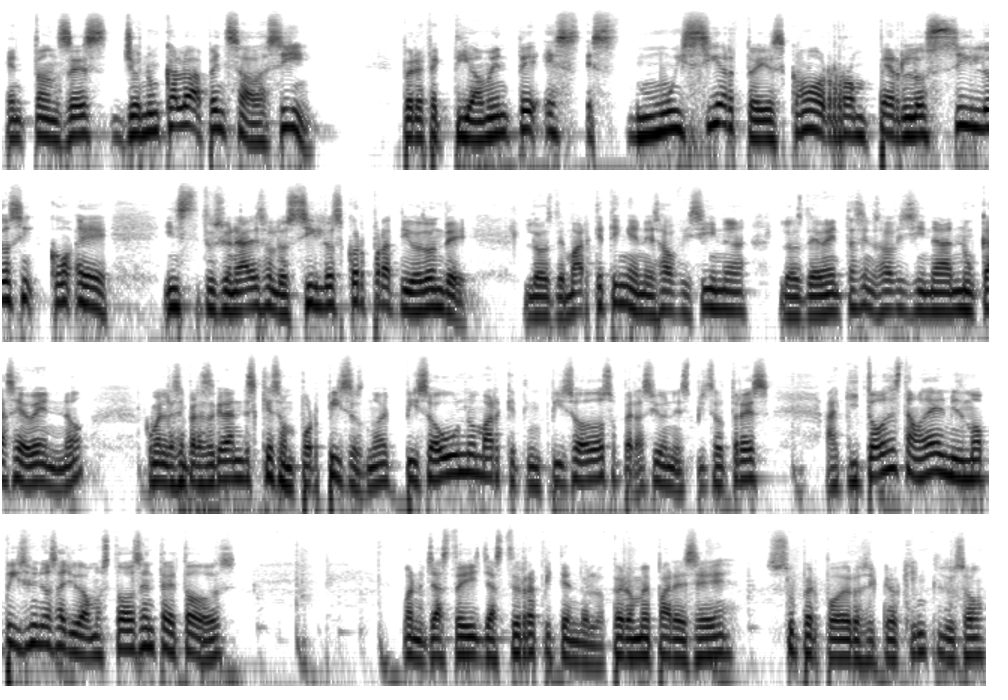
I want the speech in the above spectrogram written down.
Entonces, yo nunca lo había pensado así pero efectivamente es, es muy cierto y es como romper los silos eh, institucionales o los silos corporativos donde los de marketing en esa oficina, los de ventas en esa oficina nunca se ven, ¿no? Como en las empresas grandes que son por pisos, ¿no? El piso 1, marketing, piso 2, operaciones, piso 3. Aquí todos estamos en el mismo piso y nos ayudamos todos entre todos. Bueno, ya estoy, ya estoy repitiéndolo, pero me parece súper poderoso y creo que incluso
